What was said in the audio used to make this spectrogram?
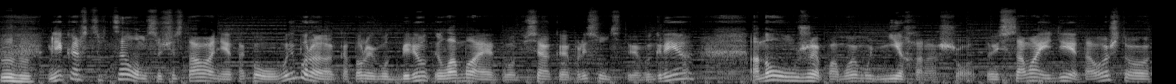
Mm-hmm. Мне кажется, в целом существование такого выбора, который вот берет и ломает вот всякое присутствие в игре, оно уже, по-моему, нехорошо. То есть сама идея того, что,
